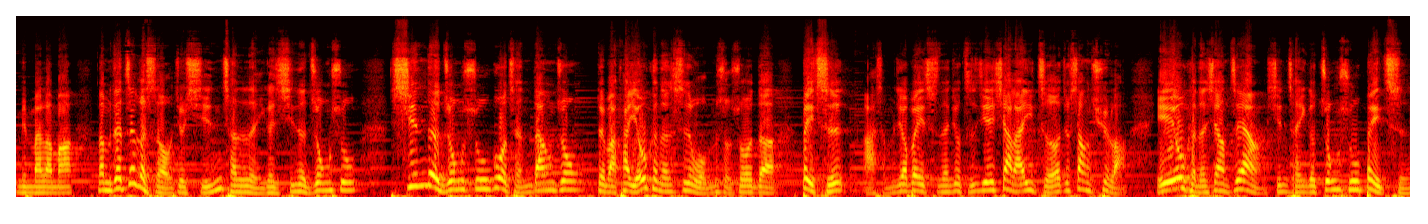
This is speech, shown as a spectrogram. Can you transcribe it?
明白了吗？那么在这个时候就形成了一个新的中枢。新的中枢过程当中，对吧？它有可能是我们所说的背驰啊。什么叫背驰呢？就直接下来一折就上去了，也有可能像这样形成一个中枢背驰。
